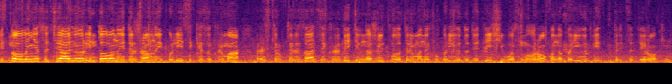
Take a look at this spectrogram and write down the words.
Відновлення соціально орієнтованої державної політики, зокрема реструктуризація кредитів на житло, отриманих у період до 2008 року на період від 30 років,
